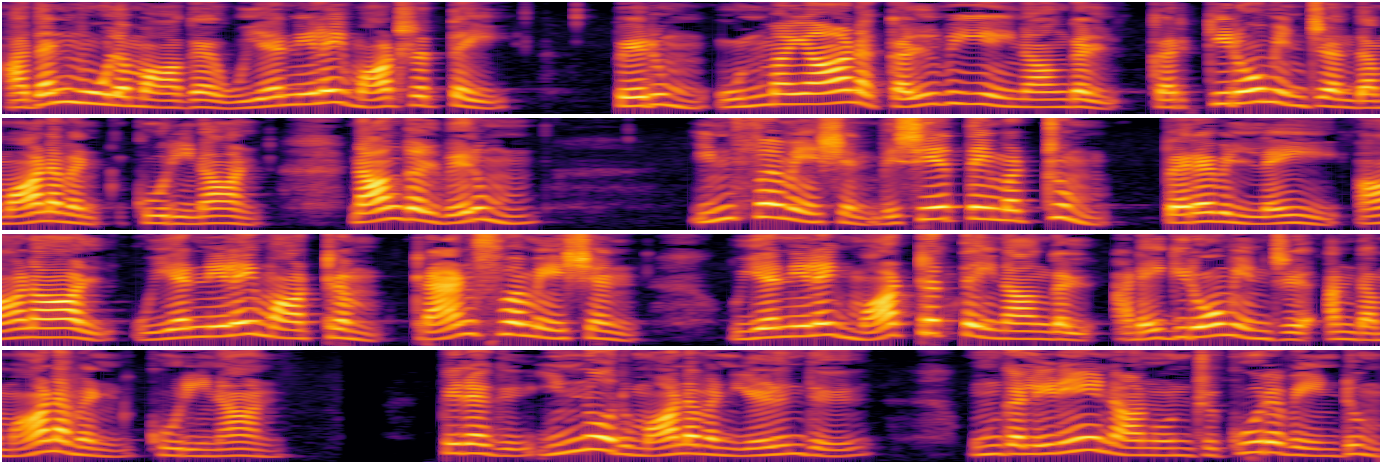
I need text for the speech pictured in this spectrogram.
அதன் மூலமாக உயர்நிலை மாற்றத்தை பெரும் உண்மையான கல்வியை நாங்கள் கற்கிறோம் என்று அந்த மாணவன் கூறினான். நாங்கள் வெறும் இன்ஃபர்மேஷன் விஷயத்தை மட்டும் பெறவில்லை. ஆனால் உயர்நிலை மாற்றம் டிரான்ஸ்ஃபர்மேஷன் உயர்நிலை மாற்றத்தை நாங்கள் அடைகிறோம் என்று அந்த மாணவன் கூறினான். பிறகு இன்னொரு மாணவன் எழுந்து உங்களிடையே நான் ஒன்று கூற வேண்டும்.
